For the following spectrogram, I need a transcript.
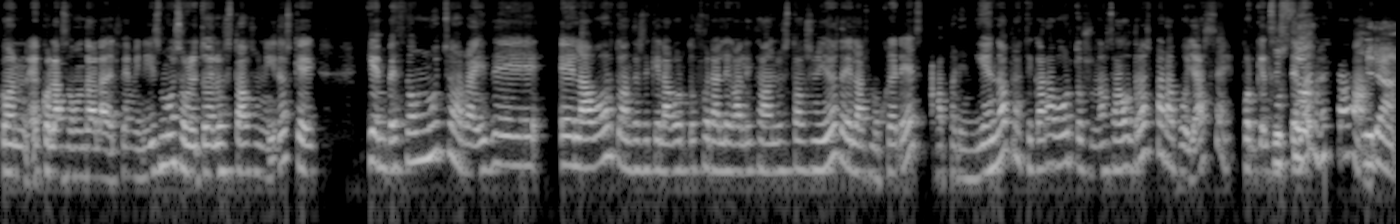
con, eh, con la segunda ola del feminismo, sobre todo en los Estados Unidos, que, que empezó mucho a raíz del aborto, antes de que el aborto fuera legalizado en los Estados Unidos, de las mujeres aprendiendo a practicar abortos unas a otras para apoyarse, porque el sistema no estaba. mira,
